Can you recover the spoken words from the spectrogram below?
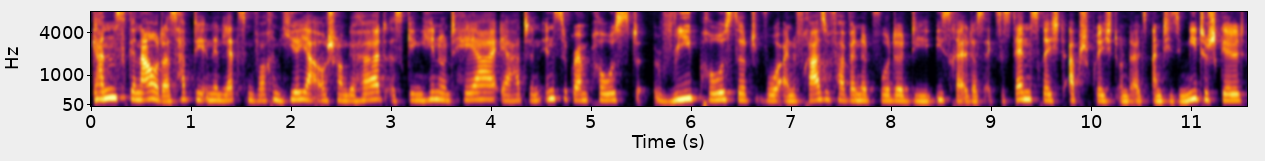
Ganz genau, das habt ihr in den letzten Wochen hier ja auch schon gehört. Es ging hin und her. Er hatte einen Instagram-Post repostet, wo eine Phrase verwendet wurde, die Israel das Existenzrecht abspricht und als antisemitisch gilt.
